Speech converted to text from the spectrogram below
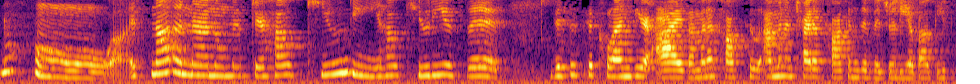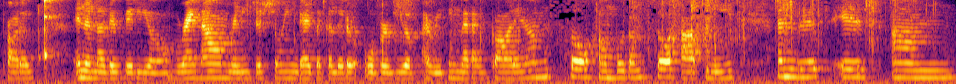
no, it's not a nano mister. How cutie. How cutie is this? This is to cleanse your eyes. I'm to talk to, I'm to try to talk individually about these products in another video. Right now, I'm really just showing you guys like a little overview of everything that I've gotten. I'm so humbled. I'm so happy. And this is um,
